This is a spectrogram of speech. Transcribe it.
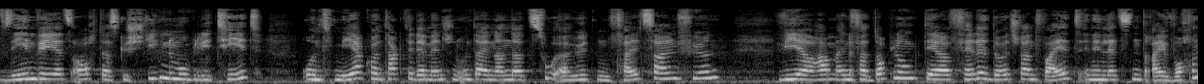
sehen wir jetzt auch, dass gestiegene Mobilität und mehr Kontakte der Menschen untereinander zu erhöhten Fallzahlen führen. Wir haben eine Verdopplung der Fälle deutschlandweit in den letzten drei Wochen.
